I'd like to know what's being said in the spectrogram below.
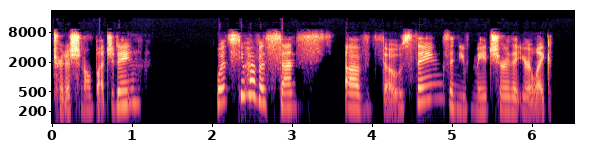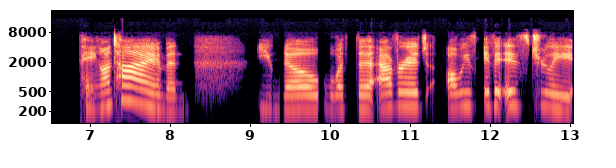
traditional budgeting. Once you have a sense of those things and you've made sure that you're like paying on time and you know what the average always if it is truly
